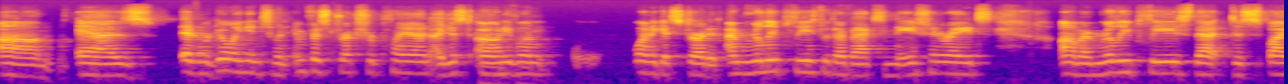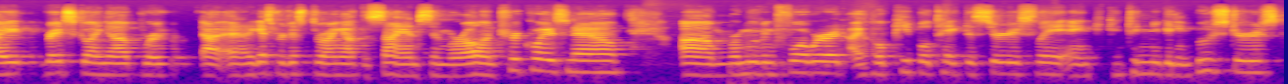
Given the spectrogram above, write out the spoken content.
um, as and we're going into an infrastructure plan. I just i don't even want to get started. I'm really pleased with our vaccination rates um, I'm really pleased that despite rates going up, we're, uh, and I guess we're just throwing out the science and we're all in turquoise now. Um, we're moving forward. I hope people take this seriously and continue getting boosters.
